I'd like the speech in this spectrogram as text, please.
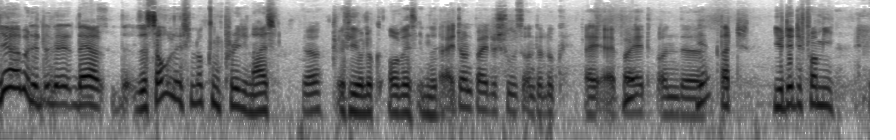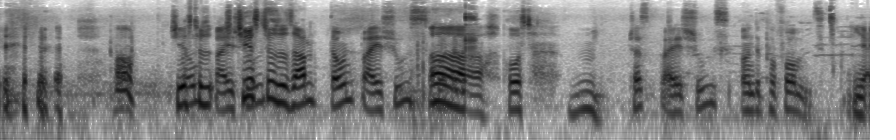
Yeah, but it, it, they're- the the sole is looking pretty nice yeah. if you look always in the. I don't buy the shoes on the look. I, I buy Yeah. it on the. Yeah, but you did it for me. oh, cheers Don't to the, cheers shoes. to the sun. Don't buy shoes. Ah, Prost. just buy shoes on the performance. Yeah.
